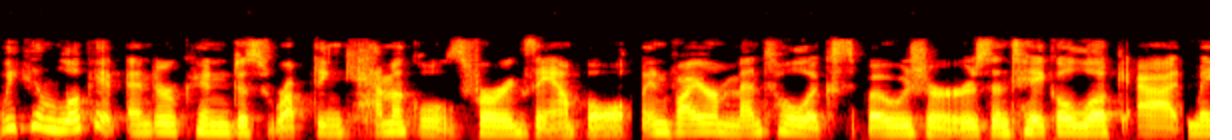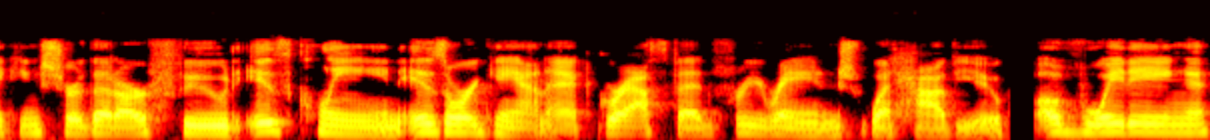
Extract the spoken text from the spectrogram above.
We can look at endocrine disrupting chemicals, for example, environmental exposures, and take a look at making sure that our food is clean, is organic, grass fed, free range, what have you. Avoiding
